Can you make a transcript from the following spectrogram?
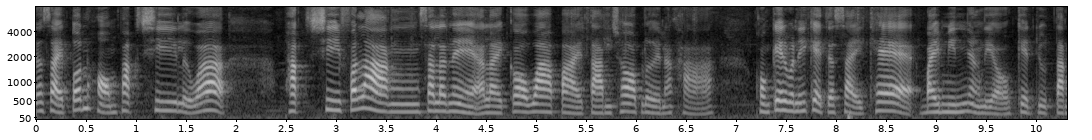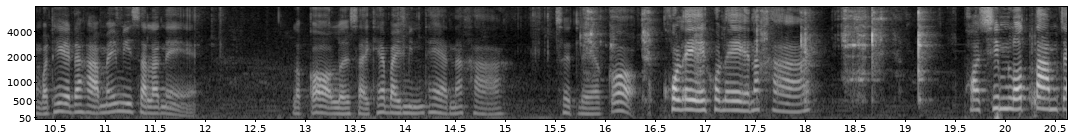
จะใส่ต้นหอมผักชีหรือว่า ผักชีฝรั่งสะระแหน่อะไรก็ว่าไปตามชอบเลยนะคะของเกดวันนี้เกดจะใส่แค่ใบมิ้นท์อย่างเดียว เกดอยู่ต่างประเทศนะคะ ไม่มีสะระแหน่ แล้วก็เลยใส่แค่ใบมิ้นท์แทนนะคะ เสร็จแล้วก็โคเลโคเลนะคะ พอชิมรสตามใจ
